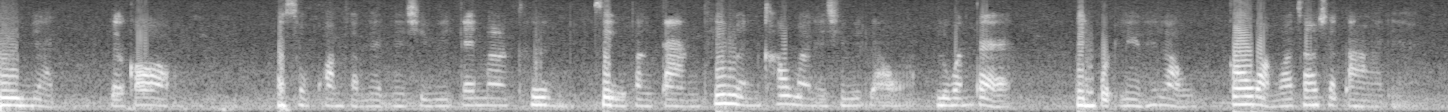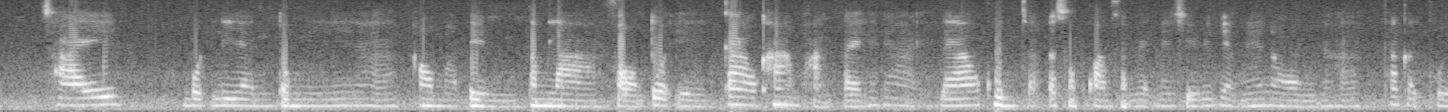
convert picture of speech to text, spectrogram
ยืนหยัดแล้วก็ ประสบความสำเร็จในชีวิตได้มากขึ้น สิ่งต่างๆ ที่มันเข้ามาในชีวิตเราล้วนแต่เป็นบทเรียนให้เรา ก็หวังว่าเจ้าชะตาเนี่ยใช้บทเรียนตรงนี้นะคะเอามาเป็น ตำราสอนตัวเองก้าวข้ามผ่านไปให้ได้ แล้วคุณจะประสบความสำเร็จในชีวิตอย่างแน่นอนนะคะ ถ้าเกิดคุณ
